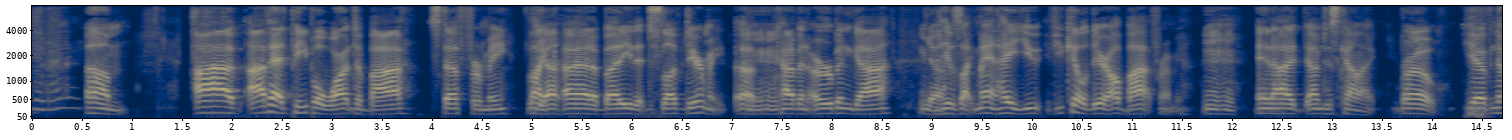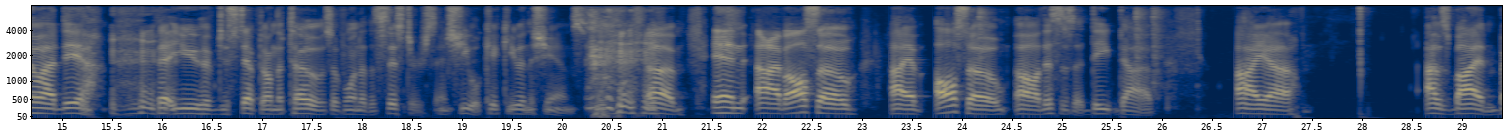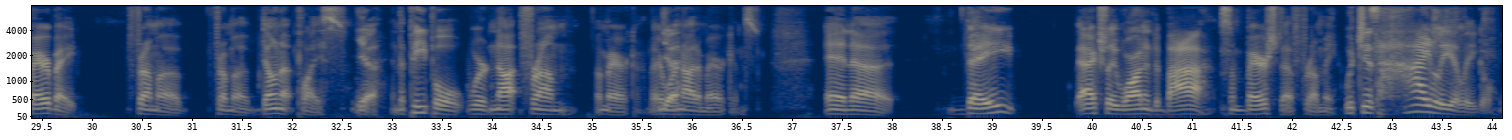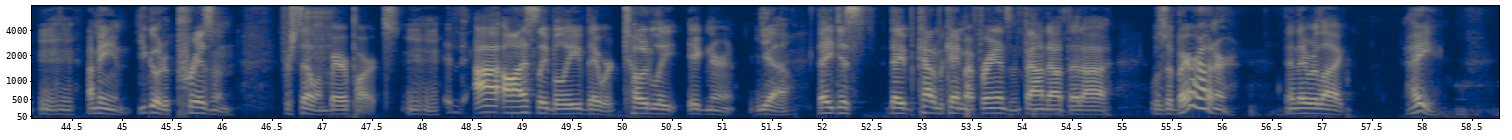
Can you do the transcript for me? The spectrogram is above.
Um, I've I've had people want to buy stuff for me. Like Yeah. I had a buddy that just loved deer meat, uh, kind of an urban guy. Yeah. And he was like, "Man, hey, you if you kill a deer, I'll buy it from you." hmm And I I'm just kind of like, "Bro, you have no idea that you have just stepped on the toes of one of the sisters, and she will kick you in the shins." um, and I've also I have also oh, this is a deep dive. I uh I was buying bear bait from a from a donut place yeah, and the people were not from America. They Yeah. were not Americans, and uh, they actually wanted to buy some bear stuff from me, which is highly illegal. hmm I mean, you go to prison for selling bear parts. hmm I honestly believe they were totally ignorant. yeah, They just they kind of became my friends and found out that I was a bear hunter, and they were like, "Hey."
